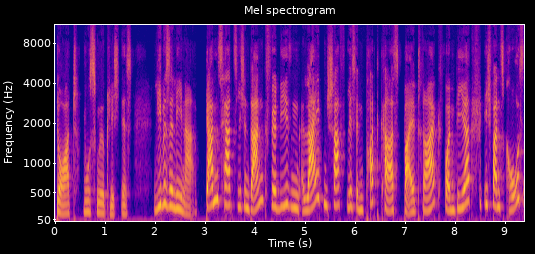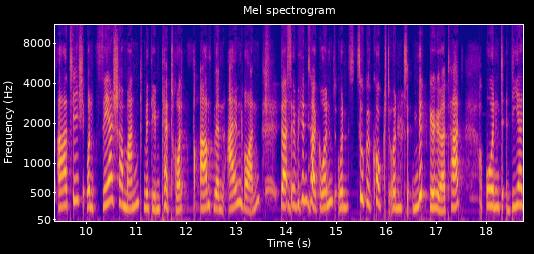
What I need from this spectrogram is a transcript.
dort, wo es möglich ist. Liebe Selina, ganz herzlichen Dank für diesen leidenschaftlichen Podcast-Beitrag von dir. Ich fand's großartig und sehr charmant mit dem petrolfarbenen Einhorn, das im Hintergrund uns zugeguckt und mitgehört hat. Und dir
